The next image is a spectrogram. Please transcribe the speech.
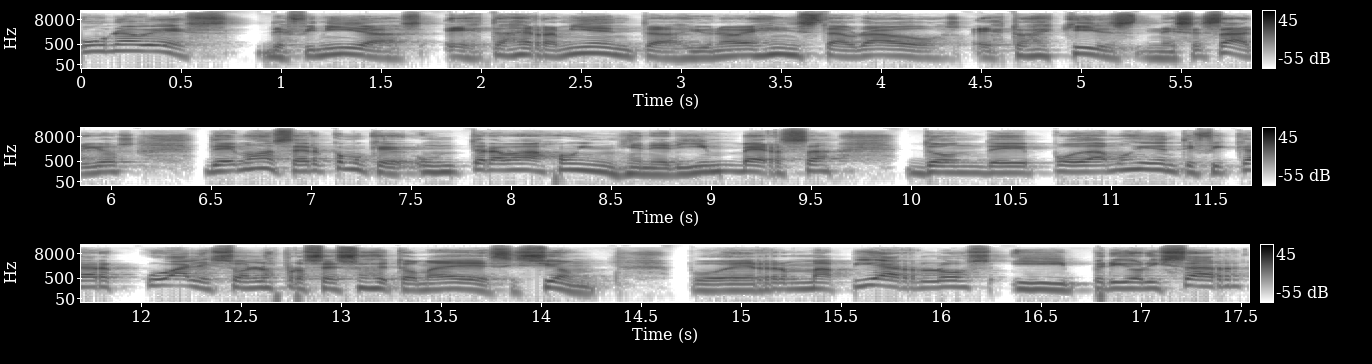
Una vez definidas estas herramientas y una vez instaurados estos skills necesarios, debemos hacer como que un trabajo ingeniería inversa donde podamos identificar cuáles son los procesos de toma de decisión, poder mapearlos y priorizar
